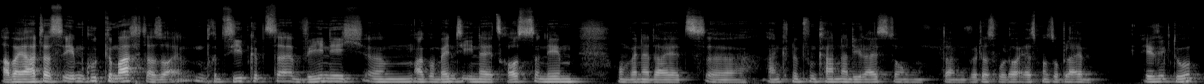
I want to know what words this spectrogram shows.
Aber er hat das eben gut gemacht. Also im Prinzip gibt es da wenig ähm, Argumente, ihn da jetzt rauszunehmen. Und wenn er da jetzt äh, anknüpfen kann an die Leistung, dann wird das wohl auch erstmal so bleiben. Erik, du?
